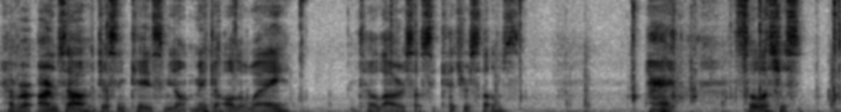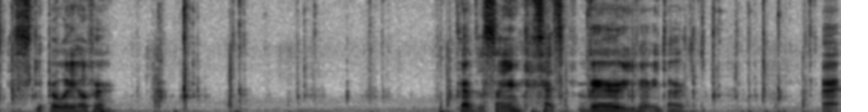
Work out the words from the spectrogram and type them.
Have our arms out just in case we don't make it all the way to allow ourselves to catch ourselves. Alright, so let's just skip our way over. Grab the lantern because that's very, very dark. Alright.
